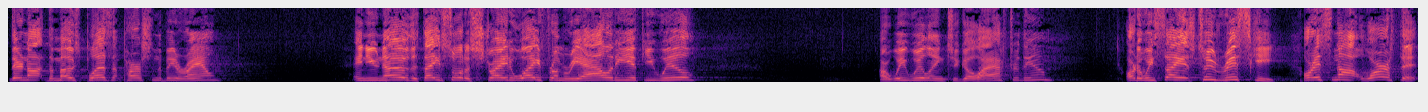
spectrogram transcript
they're not the most pleasant person to be around, and you know that they've sort of strayed away from reality, if you will, are we willing to go after them? Or do we say it's too risky or it's not worth it?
